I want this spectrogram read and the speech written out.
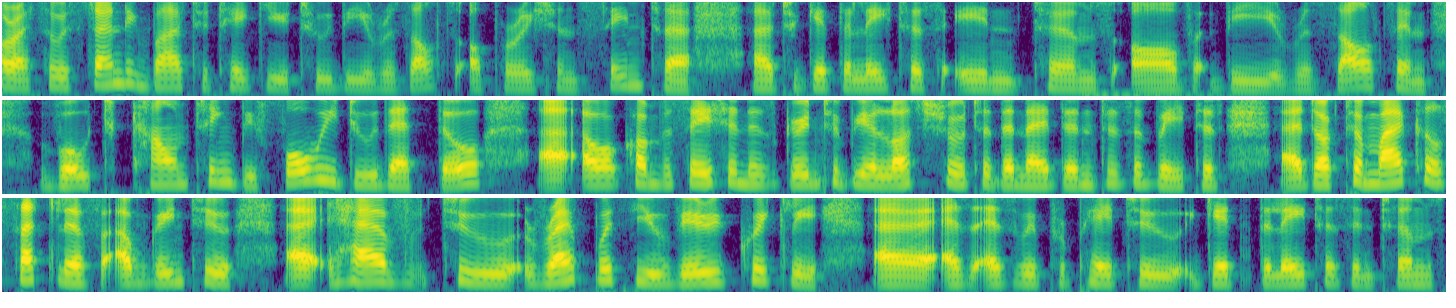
All right, so we're standing by to take you to the Results Operations Center uh, to get the latest in terms of the results and vote counting. Before we do that, though, uh, our conversation is going to be a lot shorter than I'd anticipated. Uh, Dr. Michael Sutcliffe, I'm going to uh, have to wrap with you very quickly uh, as, as we prepare to get the latest in terms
